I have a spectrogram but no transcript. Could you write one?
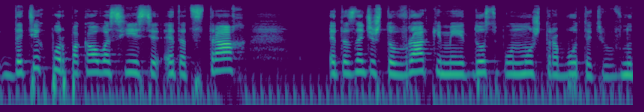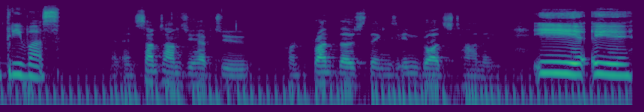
до тех пор, пока у вас есть этот страх, это значит, что враг имеет доступ, он может работать внутри вас. And, and sometimes you have to confront those things in God's timing. И, и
